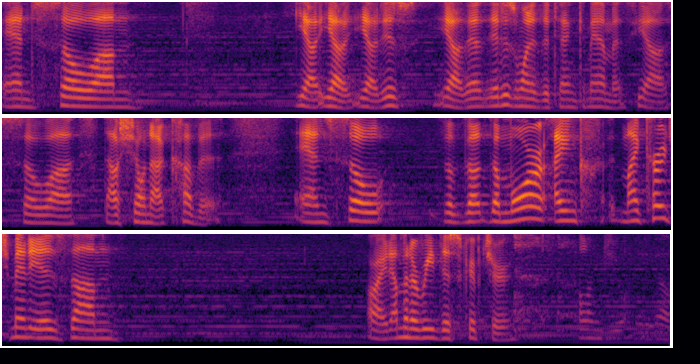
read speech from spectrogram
And so, um, yeah, yeah, yeah, it is. Yeah, that, it is one of the Ten Commandments. Yeah. So, uh, thou shalt not covet. And so, the, the, the more I, my encouragement is, um, all right, I'm going to read this scripture. How long do you want me to go?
